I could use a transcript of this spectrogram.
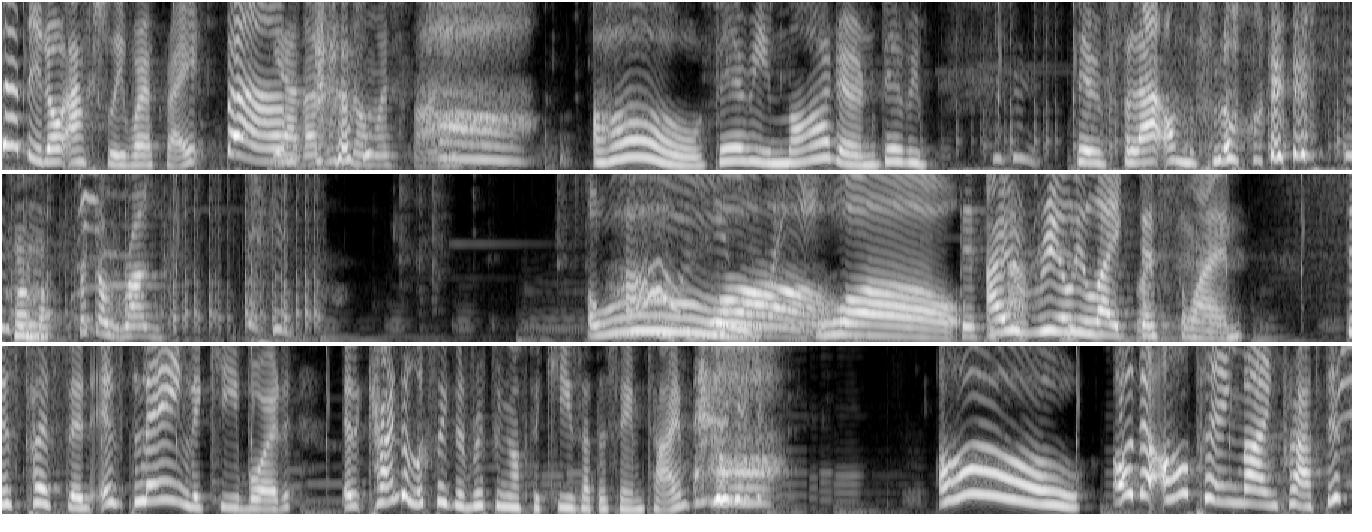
bad they don't actually work, right? Bum. Yeah, that'd be so much fun. oh, very modern, very, very flat on the floor. It's like a rug. oh, Whoa. whoa! I act- really like this one. This person is playing the keyboard. It kind of looks like they're ripping off the keys at the same time. oh, oh, they're all playing Minecraft. This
